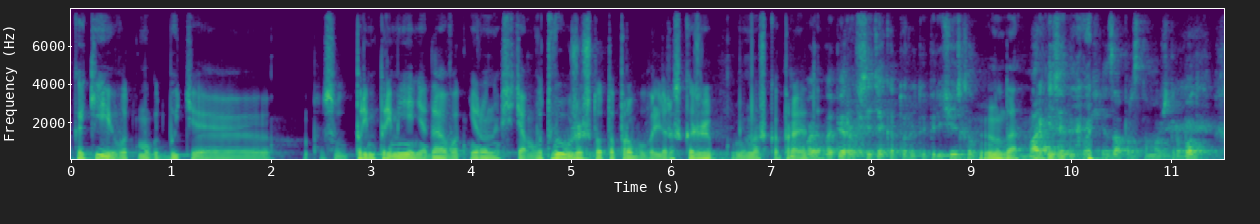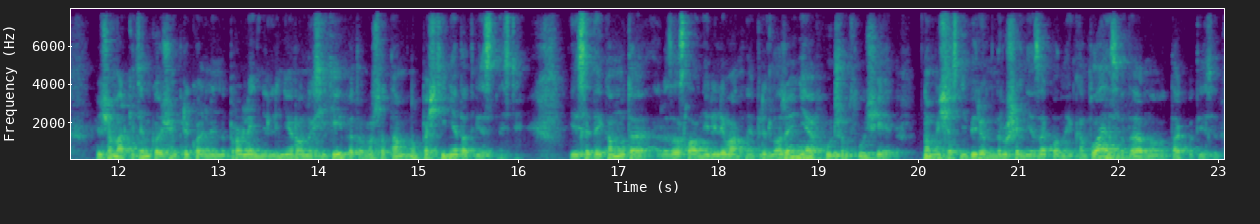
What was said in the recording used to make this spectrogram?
какие вот могут быть э, применения, да, вот нейронным сетям. Вот вы уже что-то пробовали, расскажи немножко про ну, это. Во-первых, все те, которые ты перечислил. Ну да. Маркетинг вообще запросто может работать. Причем маркетинг очень прикольное направление для нейронных сетей, потому что там ну, почти нет ответственности. Если ты кому-то разослал нерелевантное предложение, в худшем случае, ну мы сейчас не берем нарушение закона и комплайенса, да, но так вот, если ты,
